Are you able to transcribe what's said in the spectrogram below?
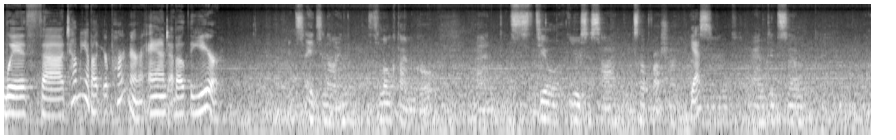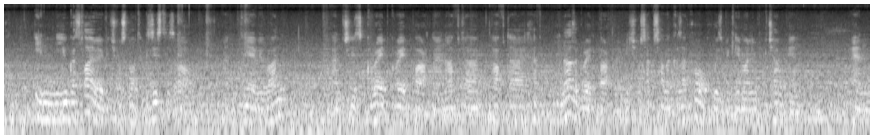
with, uh, tell me about your partner and about the year. It's 89, it's a long time ago and it's still USSR, it's not Russia. Yes. And and it's um, in Yugoslavia, which was not exist as well. And yeah, we won, and she's great, great partner. And after after I had another great partner, which was Oksana Kazakova, who became Olympic champion, and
